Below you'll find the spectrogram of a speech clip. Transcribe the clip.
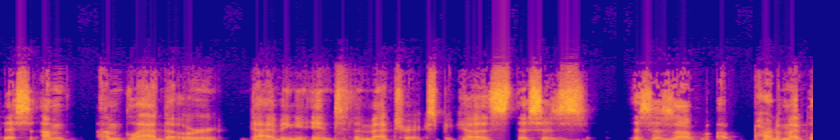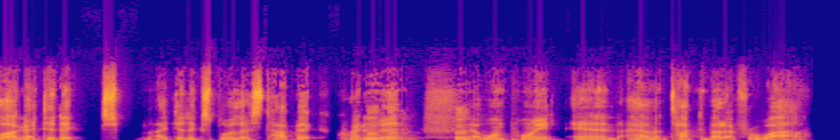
This I'm I'm glad that we're diving into the metrics because this is this is a, a part of my blog. I did ex, I did explore this topic quite a mm-hmm. bit mm-hmm. at one point, and I haven't talked about it for a while.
